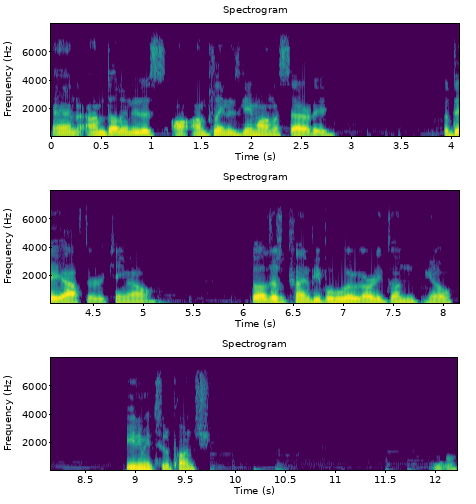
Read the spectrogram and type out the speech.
and I'm doubling this. I'm playing this game on a Saturday, the day after it came out. So there's plenty of people who have already done, you know, beating me to the punch. Ooh.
